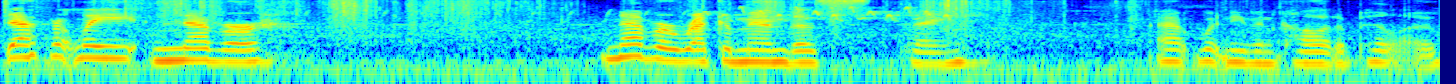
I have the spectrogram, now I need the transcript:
definitely never, never recommend this thing. I wouldn't even call it a pillow.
